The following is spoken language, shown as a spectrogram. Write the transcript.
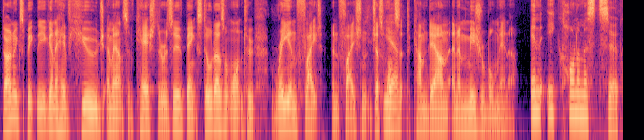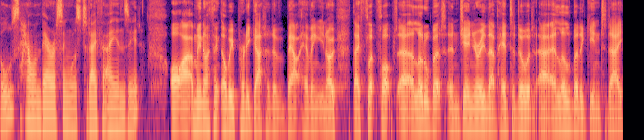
don't expect that you're going to have huge amounts of cash. The Reserve Bank still doesn't want to reinflate inflation, it just wants yeah. it to come down in a measurable manner in economist circles, how embarrassing was today for ANZ? Oh, I mean, I think they'll be pretty gutted about having, you know, they flip flopped uh, a little bit in January. They've had to do it uh, a little bit again today.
